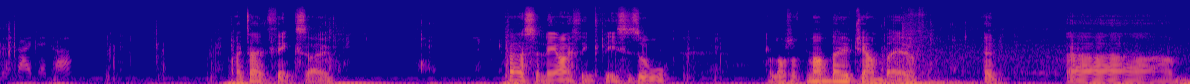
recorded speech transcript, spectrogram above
The Saiteka? I don't think so. Personally, I think this is all A lot of mumbo jumbo. And um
